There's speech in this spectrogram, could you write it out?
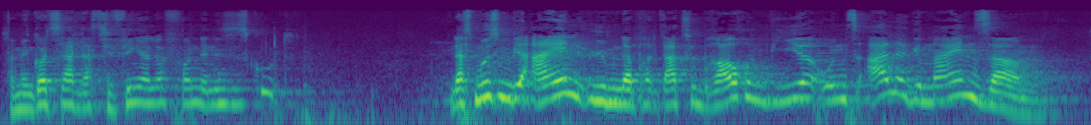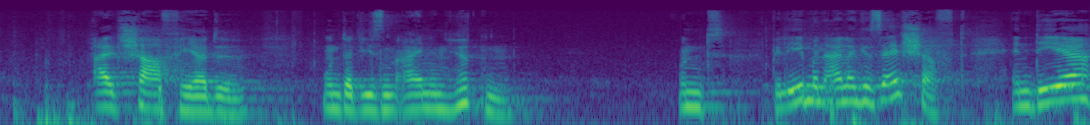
Sondern wenn Gott sagt, lass die Finger davon, dann ist es gut. Das müssen wir einüben. Dazu brauchen wir uns alle gemeinsam als Schafherde unter diesem einen Hirten. Und wir leben in einer Gesellschaft, in der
